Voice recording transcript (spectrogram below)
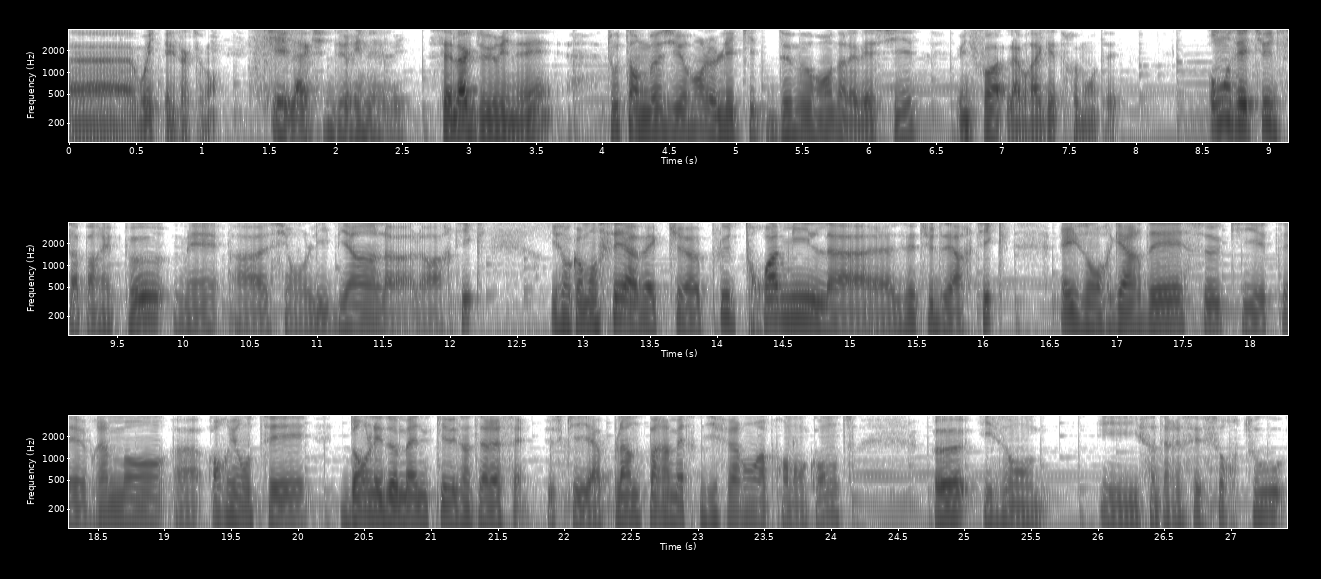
Euh, oui, exactement. Qui est l'acte d'uriner, oui. C'est l'acte d'uriner, tout en mesurant le liquide demeurant dans la vessie une fois la braguette remontée. 11 études, ça paraît peu, mais euh, si on lit bien le- leur article, ils ont commencé avec euh, plus de 3000 euh, études et articles, et ils ont regardé ceux qui étaient vraiment orientés dans les domaines qui les intéressaient, puisqu'il y a plein de paramètres différents à prendre en compte. Eux, ils ont ils s'intéressaient surtout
